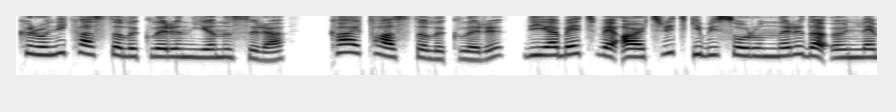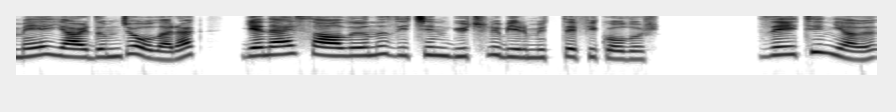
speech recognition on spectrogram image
kronik hastalıkların yanı sıra, kalp hastalıkları, diyabet ve artrit gibi sorunları da önlemeye yardımcı olarak, genel sağlığınız için güçlü bir müttefik olur. Zeytinyağı,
